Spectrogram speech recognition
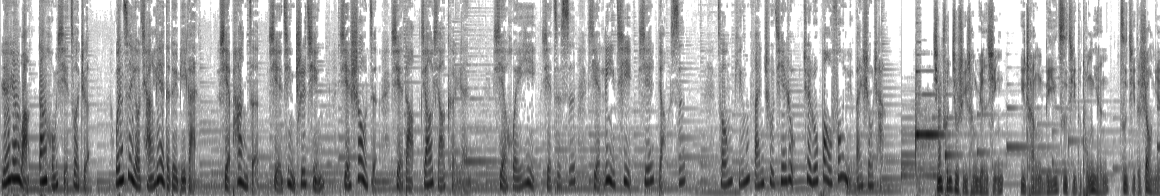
人人网当红写作者，文字有强烈的对比感，写胖子，写尽痴情。写瘦子，写到娇小可人；写回忆，写自私；写戾气，写屌丝。从平凡处切入，却如暴风雨般收场。青春就是一场远行，一场离自己的童年、自己的少年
